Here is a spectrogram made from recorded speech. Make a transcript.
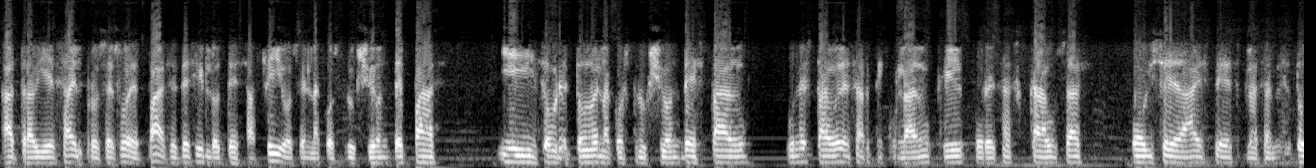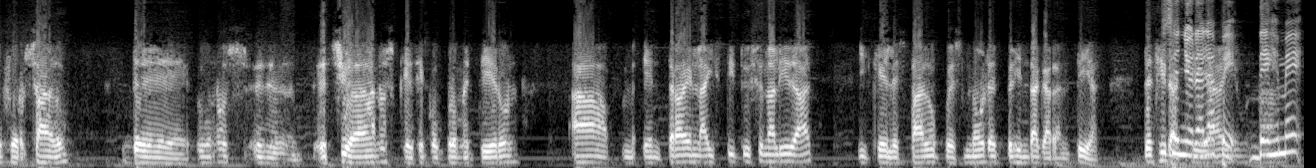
atraviesa el proceso de paz, es decir, los desafíos en la construcción de paz y sobre todo en la construcción de Estado, un Estado desarticulado que por esas causas hoy se da este desplazamiento forzado de unos eh, ciudadanos que se comprometieron a entrar en la institucionalidad y que el Estado pues no les brinda garantías. Señora Lape, déjeme,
